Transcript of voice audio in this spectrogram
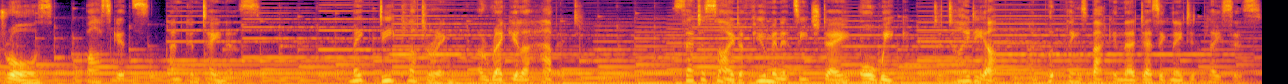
drawers, baskets, and containers. Make decluttering a regular habit. Set aside a few minutes each day or week to tidy up and put things back in their designated places.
